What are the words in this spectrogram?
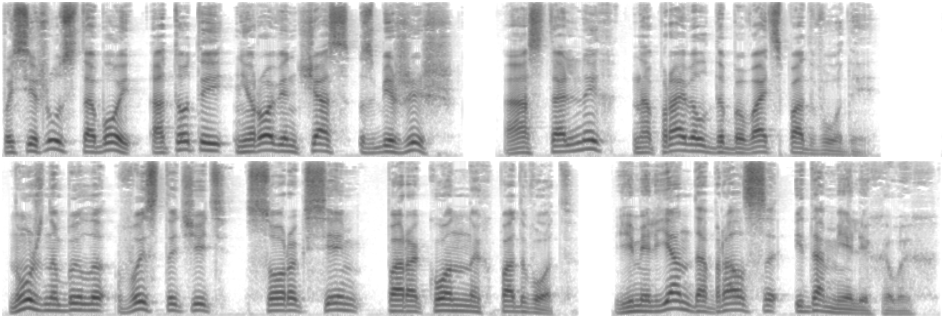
Посижу с тобой, а то ты не ровен час сбежишь, а остальных направил добывать подводы. Нужно было выстачить 47 параконных подвод. Емельян добрался и до Мелиховых.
